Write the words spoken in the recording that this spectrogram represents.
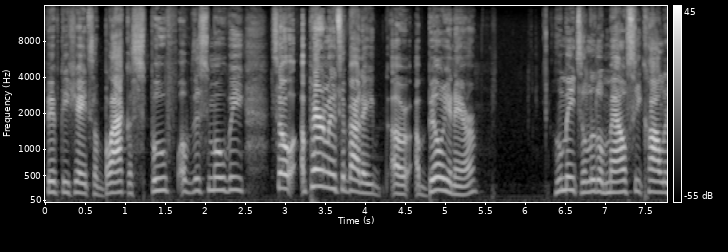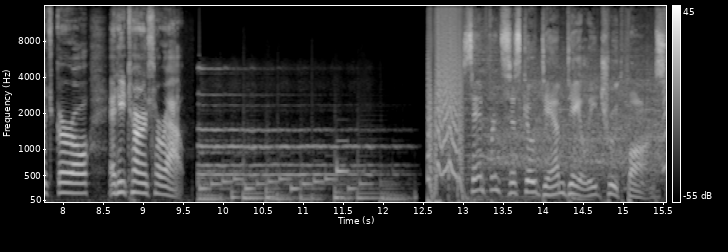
Fifty Shades of Black, a spoof of this movie. So apparently it's about a, a, a billionaire who meets a little mousy college girl and he turns her out. San Francisco Dam Daily Truth Bombs.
